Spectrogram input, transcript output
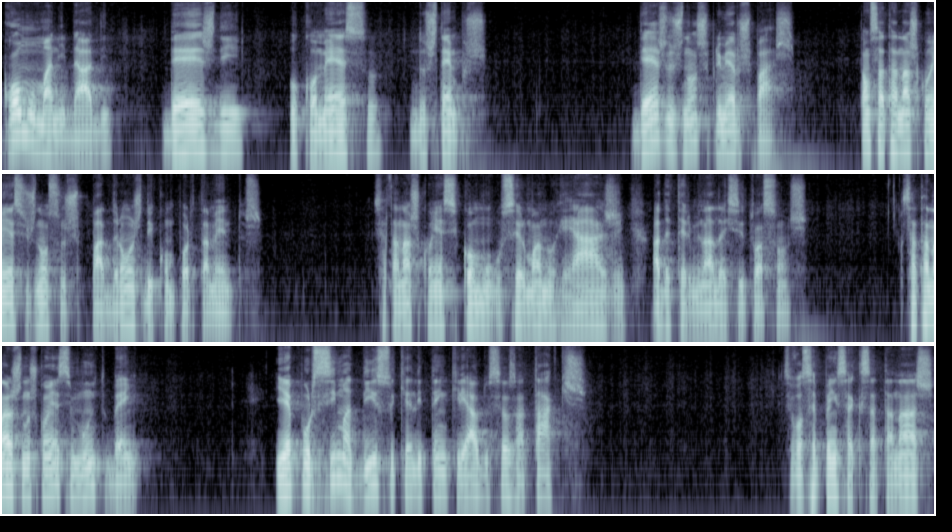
como humanidade desde o começo dos tempos, desde os nossos primeiros pais. Então, Satanás conhece os nossos padrões de comportamentos. Satanás conhece como o ser humano reage a determinadas situações. Satanás nos conhece muito bem. E é por cima disso que ele tem criado os seus ataques. Se você pensa que Satanás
